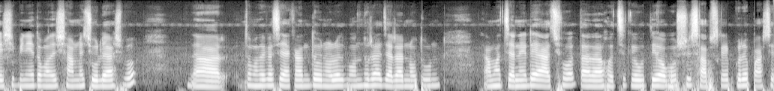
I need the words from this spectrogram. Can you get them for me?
রেসিপি নিয়ে তোমাদের সামনে চলে আসব। আর তোমাদের কাছে একান্ত অনুরোধ বন্ধুরা, যারা নতুন আমার চ্যানেলে আছো, তারা হচ্ছে কেউ অবশ্যই সাবস্ক্রাইব করে পাশে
